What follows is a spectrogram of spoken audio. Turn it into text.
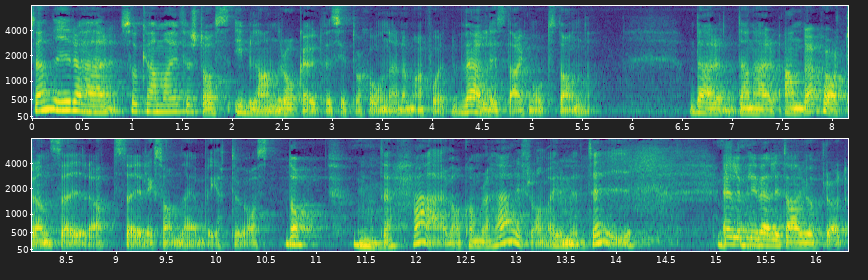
Sen i det här så kan man ju förstås ibland råka ut för situationer där man får ett väldigt starkt motstånd. Där den här andra parten säger att, säger liksom, nej vet du vad, stopp. Det här, var kommer det här ifrån? Vad är det med dig? Eller blir väldigt arg och upprörd.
